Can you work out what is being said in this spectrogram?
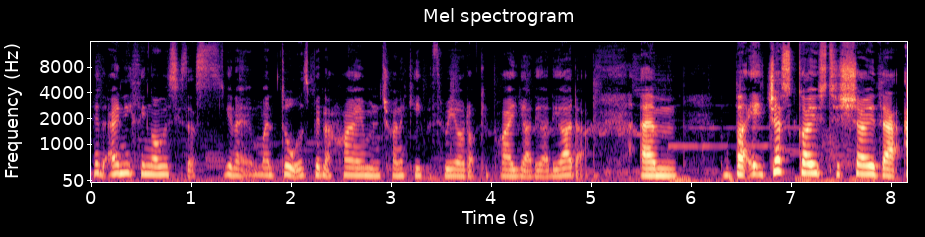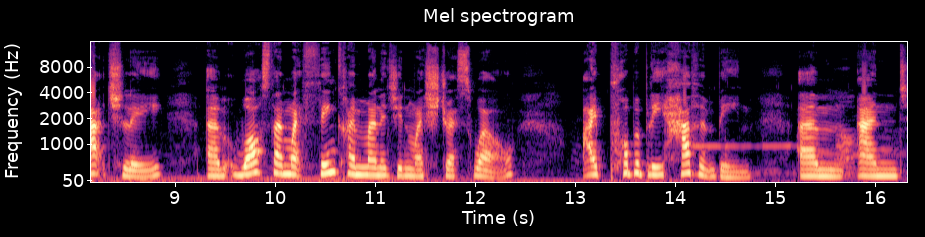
The only thing obviously that's you know my daughter's been at home and trying to keep a three year old occupied, yada yada yada. Um, but it just goes to show that actually, um, whilst I might think I'm managing my stress well, I probably haven't been, um, and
